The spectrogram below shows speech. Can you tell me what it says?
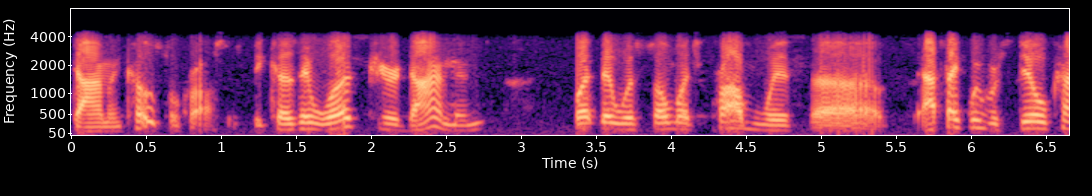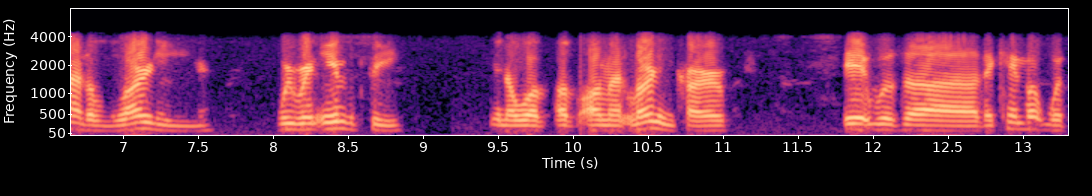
diamond coastal crosses because there was pure diamond, but there was so much problem with. Uh, I think we were still kind of learning. We were in infancy, you know, of, of on that learning curve. It was uh they came up with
